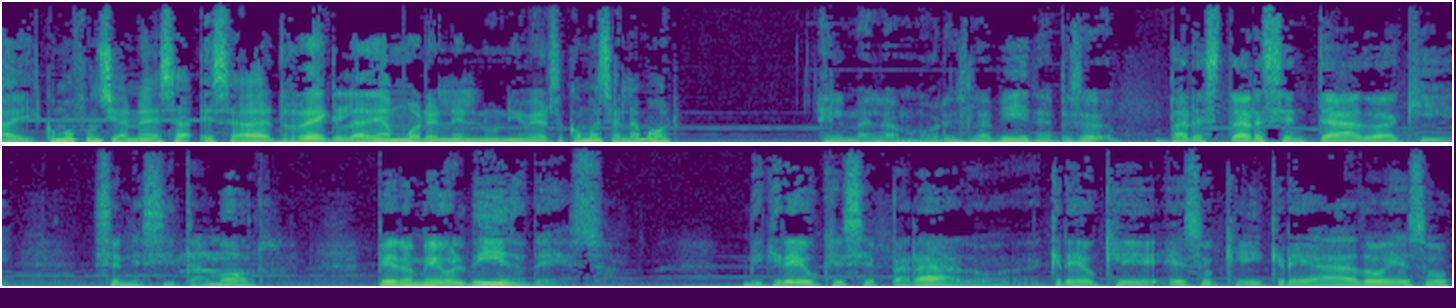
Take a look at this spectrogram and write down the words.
ahí. ¿Cómo funciona esa, esa regla de amor en el universo? ¿Cómo es el amor? El, el amor es la vida. Pues, para estar sentado aquí se necesita amor. Pero me olvido de eso me creo que separado. Creo que eso que he creado, eso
